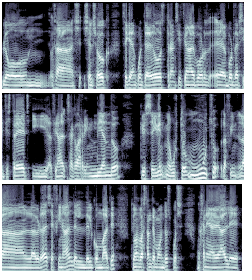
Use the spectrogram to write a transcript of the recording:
luego, mm, o sea, Shell Shock se queda en cuenta de dos, transiciona al Border City Stretch y al final se acaba rindiendo. Chris Sabin, me gustó mucho la, la, la verdad ese final del, del, combate. Tuvimos bastante momentos, pues, en general de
